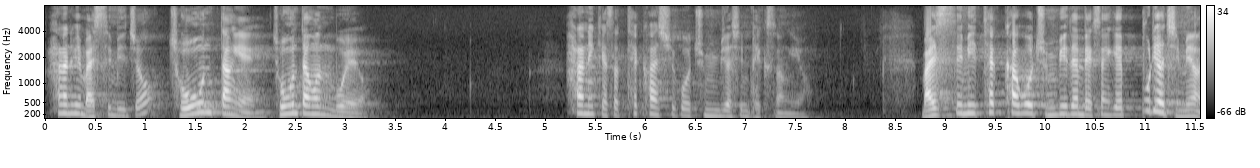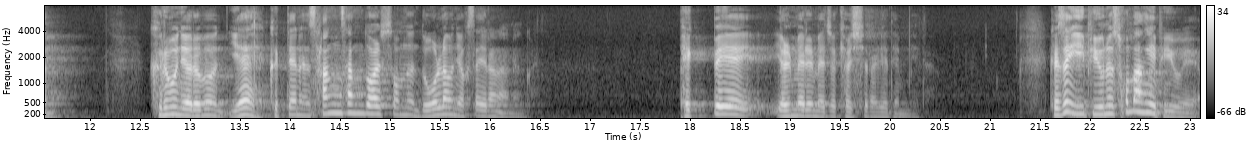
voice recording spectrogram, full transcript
하나님의 말씀이죠. 좋은 땅에 좋은 땅은 뭐예요? 하나님께서 택하시고 준비하신 백성이요. 말씀이 택하고 준비된 백성에게 뿌려지면 그러면 여러분, 예, 그때는 상상도 할 수 없는 놀라운 역사 일어나는 거예요. 백배의 열매를 맺어 결실하게 됩니다. 그래서 이 비유는 소망의 비유예요.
